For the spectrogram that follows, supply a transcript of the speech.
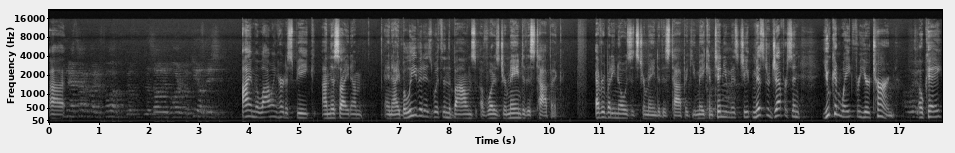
uh, I'm allowing her to speak on this item, and I believe it is within the bounds of what is germane to this topic. Everybody knows it's germane to this topic. You may continue, Ms. Chief. Mr. Jefferson, you can wait for your turn, okay?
